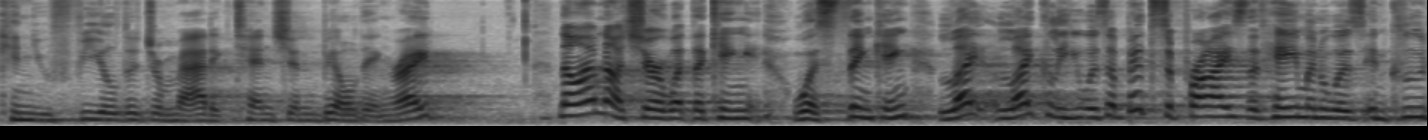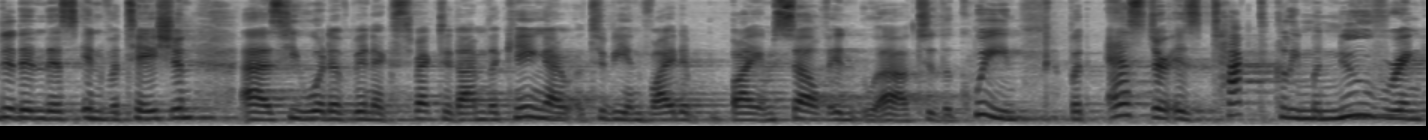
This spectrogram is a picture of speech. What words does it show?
Can you feel the dramatic tension building, right? Now, I'm not sure what the king was thinking. likely, he was a bit surprised that Haman was included in this invitation, as he would have been expected. I'm the king to be invited by himself in, uh, to the queen. But Esther is tactically maneuvering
